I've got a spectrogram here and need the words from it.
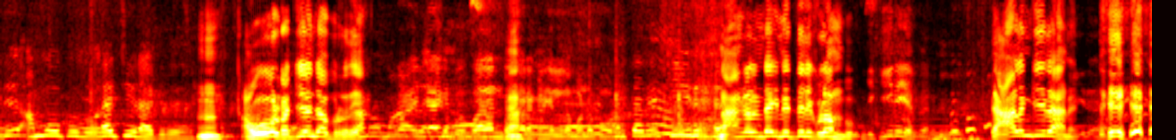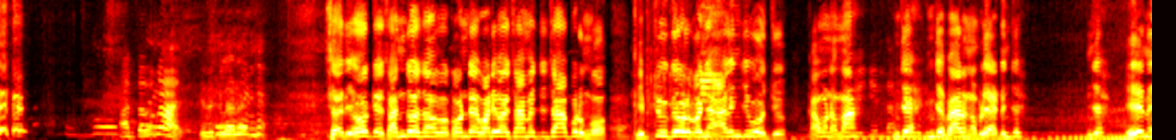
இது அம்மாவுக்கு இருக்குது சாப்பிட்றது. கீரை. நாங்கள் இன்றைக்கு நெத்தலி குழம்பு. அடுத்தது இதுக்குள்ள சரி ஓகே சந்தோஷம். கொண்டு வடிவாய் சமைச்சு சாப்பிடுங்க. லிப்ஸ்டிக்கு கொஞ்சம் அழிஞ்சு போச்சு. கவனமா? இஞ்ச இங்கே பாருங்க அப்படியே இஞ்ச இங்கே. ஏன்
